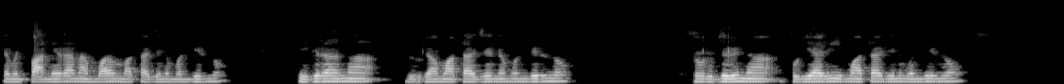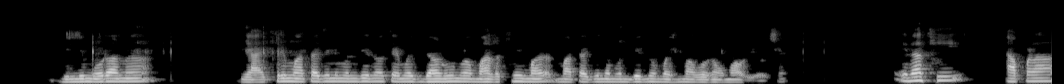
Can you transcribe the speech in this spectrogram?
તેમજ પાનેરાના અંબા માતાજીના મંદિરનો તિગરાના દુર્ગા માતાજીના મંદિરનો સુરજળીના કુરિયારી માતાજીના મંદિરનો બિલીમોરાના ગાયત્રી માતાજીની મંદિરનો તેમજ દાણુમાં મહાલક્ષ્મી માતાજીના મંદિરનો મહિમા વર્ણવવામાં આવ્યો છે. એનાથી આપણા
